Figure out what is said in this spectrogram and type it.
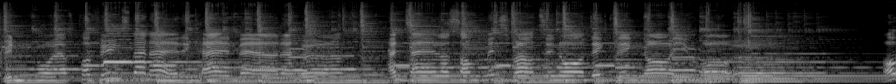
fynbo er fra Fynsland af, det kan være der hører. Taler som en smør til nord, det klinger i vores ører. Og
